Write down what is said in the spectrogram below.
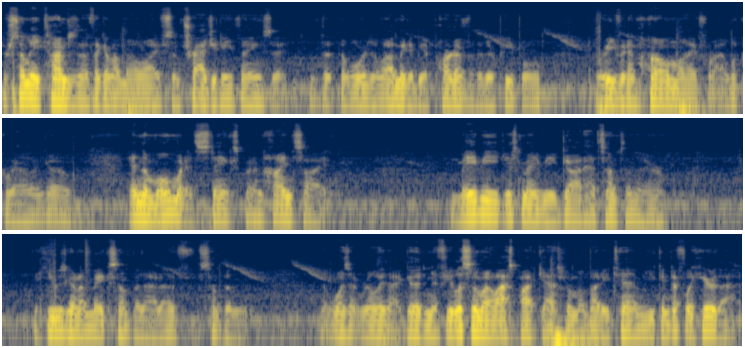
There's so many times as I think about my life, some tragedy things that, that the Lord's allowed me to be a part of with other people, or even in my own life, where I look around and go, in the moment it stinks, but in hindsight, maybe, just maybe, God had something there. that he was going to make something out of something that wasn't really that good. And if you listen to my last podcast with my buddy Tim, you can definitely hear that.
